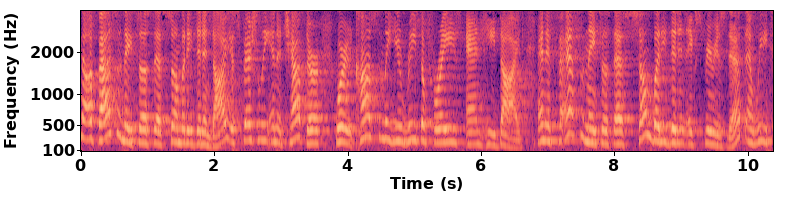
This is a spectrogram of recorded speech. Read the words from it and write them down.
Now, it fascinates us that somebody didn't die, especially in a chapter where constantly you read the phrase, and he died. And it fascinates us that somebody didn't experience death, and we,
